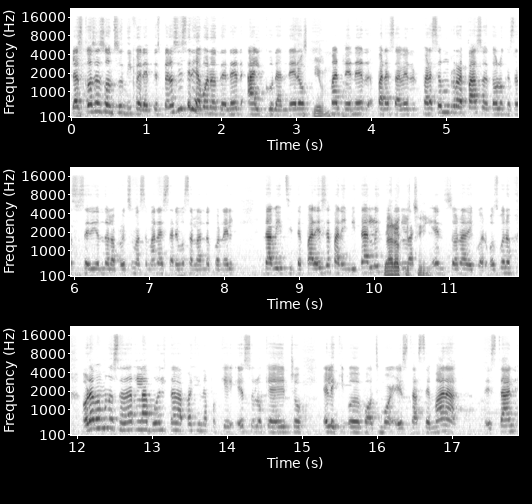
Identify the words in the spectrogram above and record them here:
las cosas son diferentes, pero sí sería bueno tener al curandero, mantener para saber, para hacer un repaso de todo lo que está sucediendo la próxima semana. Estaremos hablando con él, David, si te parece, para invitarlo y tenerlo aquí en Zona de Cuervos. Bueno, ahora vámonos a dar la vuelta a la página porque eso es lo que ha hecho el equipo de Baltimore esta semana están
